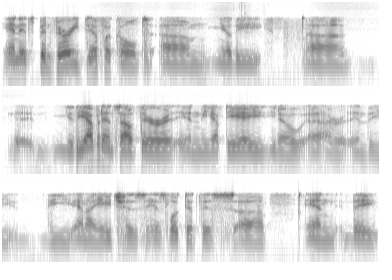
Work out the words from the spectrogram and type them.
and it's been very difficult. Um, you know the uh, the evidence out there in the FDA, you know, uh, or in the the NIH has has looked at this, uh, and they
